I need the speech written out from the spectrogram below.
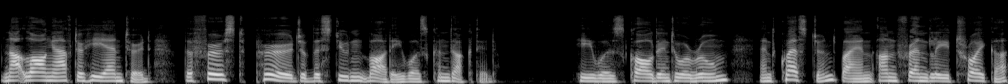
Not long after he entered, the first purge of the student body was conducted. He was called into a room and questioned by an unfriendly troika,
